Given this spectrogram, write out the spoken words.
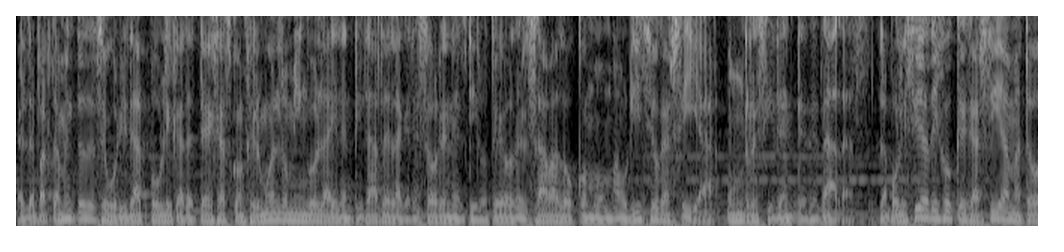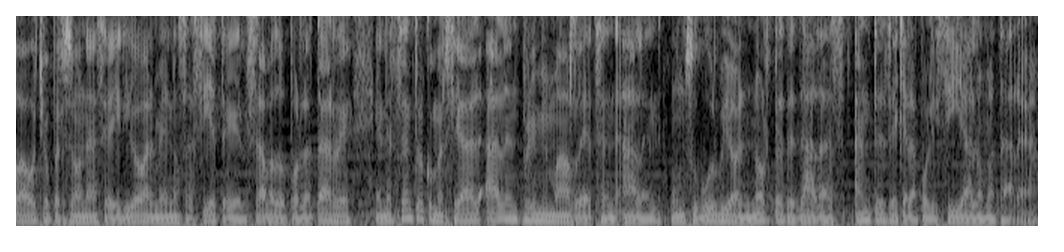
El Departamento de Seguridad Pública de Texas confirmó el domingo la identidad del agresor en el tiroteo del sábado como Mauricio García, un residente de Dallas. La policía dijo que García mató a ocho personas e hirió al menos a siete el sábado por la tarde en el centro comercial Allen Premium Outlets en Allen, un suburbio al norte de Dallas antes de que la policía lo matara.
